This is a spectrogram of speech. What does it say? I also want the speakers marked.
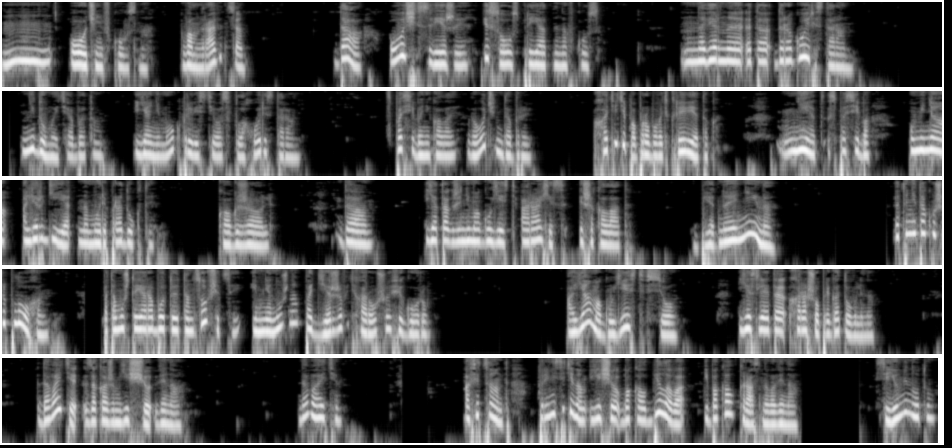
Speaker 1: Ммм, очень вкусно. Вам нравится? Да, овощи свежие и соус приятный на вкус. Наверное, это дорогой ресторан. Не думайте об этом. Я не мог привести вас в плохой ресторан. Спасибо, Николай. Вы очень добры. Хотите попробовать креветок? Нет, спасибо. У меня аллергия на морепродукты. Как жаль. Да. Я также не могу есть арахис и шоколад. Бедная Нина. Это не так уж и плохо, потому что я работаю танцовщицей, и мне нужно поддерживать хорошую фигуру. А я могу есть все если это хорошо приготовлено. Давайте закажем еще вина. Давайте. Официант, принесите нам еще бокал белого и бокал красного вина. Сию минуту.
